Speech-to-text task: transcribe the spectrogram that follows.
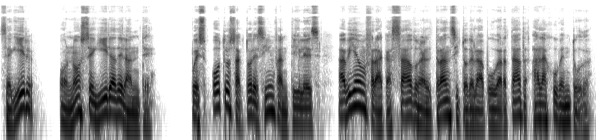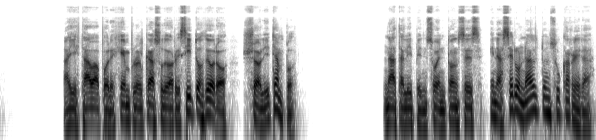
seguir o no seguir adelante, pues otros actores infantiles habían fracasado en el tránsito de la pubertad a la juventud. Ahí estaba, por ejemplo, el caso de Ricitos de Oro, Shirley Temple. Natalie pensó entonces en hacer un alto en su carrera.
